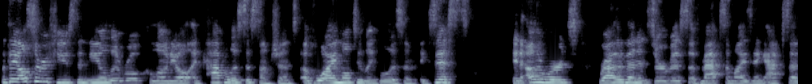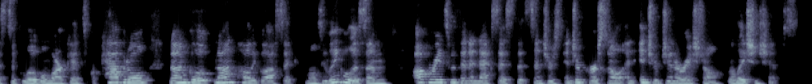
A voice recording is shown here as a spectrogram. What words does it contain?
but they also refuse the neoliberal, colonial, and capitalist assumptions of why multilingualism exists. In other words, rather than in service of maximizing access to global markets or capital, non-polyglossic multilingualism operates within a nexus that centers interpersonal and intergenerational relationships.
